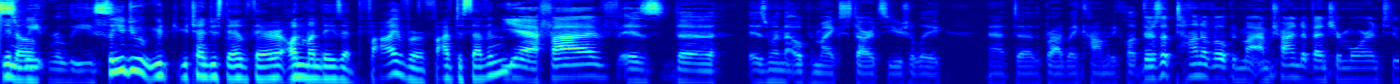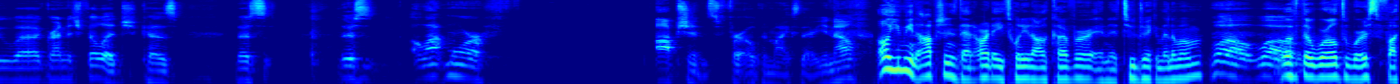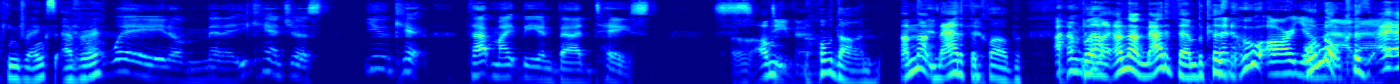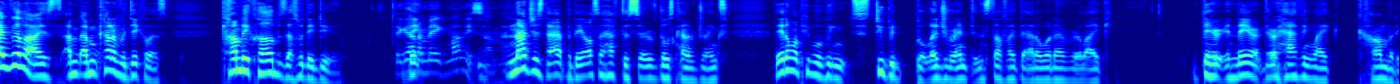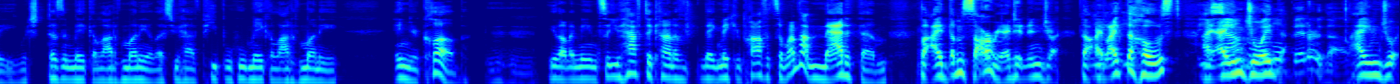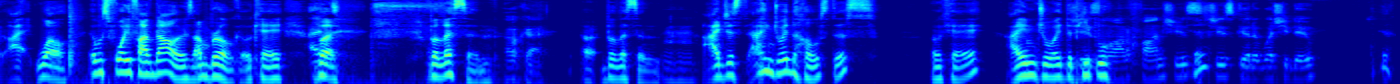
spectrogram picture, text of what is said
you know. sweet release. So you do you're, you're trying to do stand up there on Mondays at five or five to seven. Yeah, five is the is when the open mic starts usually at uh, the Broadway Comedy Club. There's a ton of open mic. I'm trying to venture more into uh, Greenwich Village because there's there's a lot more options for open mics there. You know? Oh, you mean options that aren't a twenty dollar cover and a two drink minimum Whoa, whoa! with the world's worst fucking drinks ever? Uh, wait a minute. You can't just you can't. That might be in bad taste, Um, Steven. hold on, I'm not mad at the club, I'm but not- like I'm not mad at them because then who are you? well, no, because? I, I realized I'm I'm kind of ridiculous. Comedy clubs, that's what they do. They gotta They- make money somehow. Not just that, but they also have to serve those kind of drinks. They don't want people being stupid, belligerent, and stuff like that or whatever. Like they're and they're they're having like comedy, which doesn't make a lot of money unless you have people who make a lot of money in your club. Mhm. You know what I mean? So you have to kind of like make your profit somewhere. I'm not mad at them, but I, I'm sorry I didn't enjoy. The, I like the host. You I, I enjoyed. a little bitter though. I enjoy. I well, it was forty five dollars. I'm broke, okay, but but listen, okay. Uh, but listen. Mhm. I just I enjoyed the hostess. Okay, I enjoyed the she's people. a lot of fun. She's Yeah. she's good at what she do.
